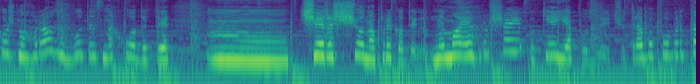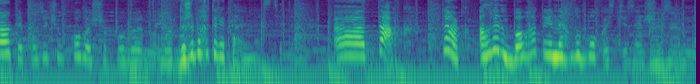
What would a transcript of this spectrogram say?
кожного разу буде знаходити м- через що, наприклад, немає грошей, окей, я позичу. Треба повертати, позичу в когось, щоб повернути. Дуже багато вітальності там. А, Так, так, але багато і неглибокості з іншої uh-huh. сторони.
